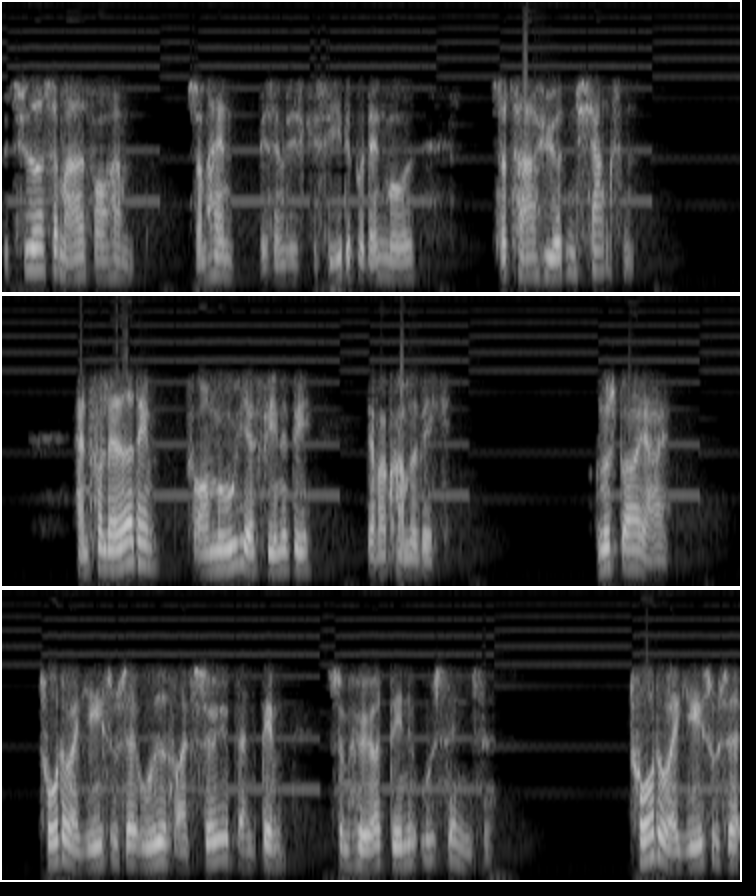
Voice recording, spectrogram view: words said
betyder så meget for ham, som han, hvis han skal sige det på den måde, så tager hyrden chancen. Han forlader dem for om muligt at finde det, der var kommet væk. Og nu spørger jeg, tror du, at Jesus er ude for at søge blandt dem, som hører denne udsendelse? Tror du, at Jesus er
